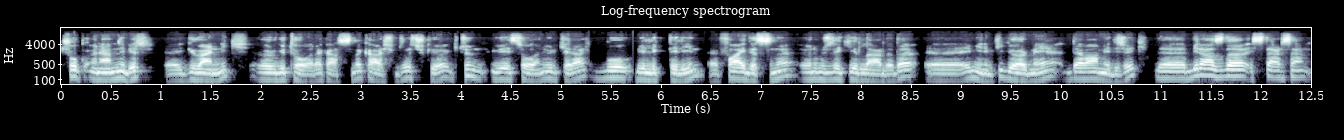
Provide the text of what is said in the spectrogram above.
çok önemli bir e, güvenlik örgütü olarak aslında karşımıza çıkıyor. Tüm üyesi olan ülkeler bu birlikteliğin e, faydasını önümüzdeki yıllarda da e, eminim ki görmeye devam edecek. Biraz da istersen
